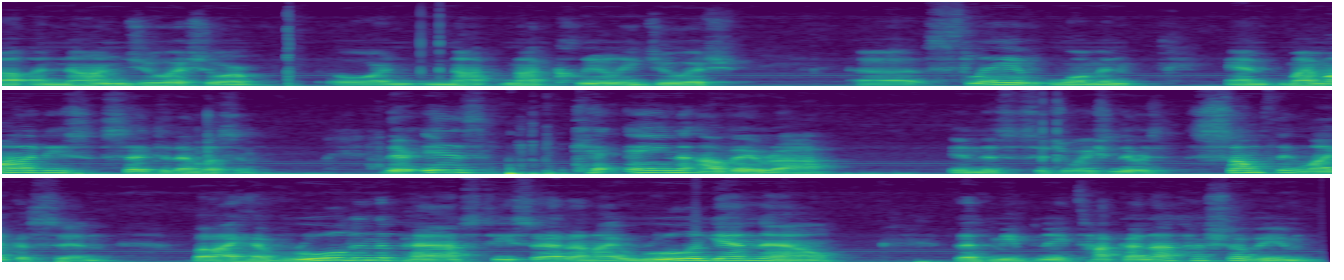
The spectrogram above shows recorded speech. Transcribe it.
uh, a non-Jewish or or not not clearly Jewish uh, slave woman. And Maimonides said to them, listen, there is ke'ein avera in this situation. There is something like a sin, but I have ruled in the past, he said, and I rule again now, that mipnei takanat hashavim,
